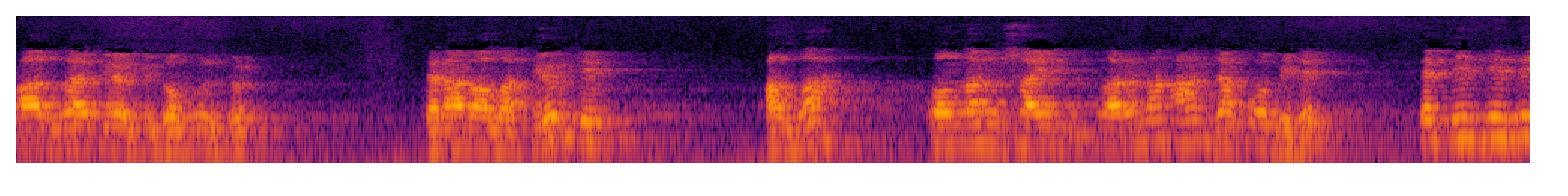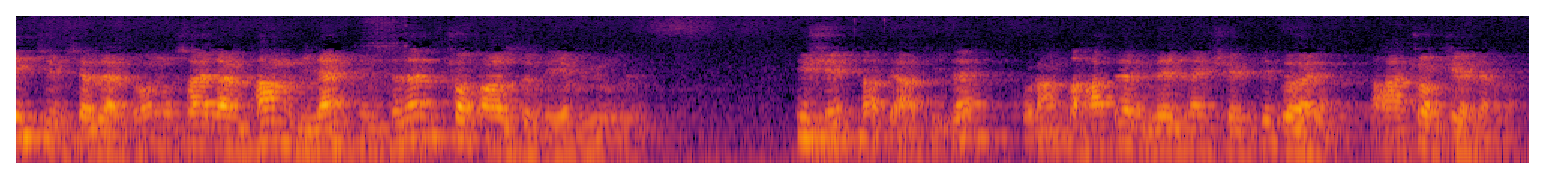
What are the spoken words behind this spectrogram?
Bazıları diyor ki dokuzdur. Cenab-ı Allah diyor ki Allah onların sayılarını ancak o bilir. Ve bildirdiği kimseler onun sayılarını tam bilen kimseler çok azdır diye buyuruyor. İşin tabiatıyla Kur'an'da haber verilen şekli böyle. Daha çok şeyler var.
